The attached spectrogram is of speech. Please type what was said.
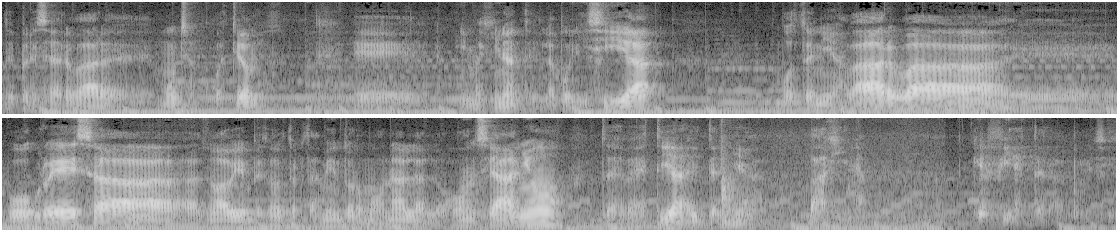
de preservar eh, muchas cuestiones. Eh, imagínate, la policía, vos tenías barba, eh, vos gruesa, yo había empezado el tratamiento hormonal a los 11 años, te vestías y tenías vagina. Qué fiesta era la policía.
